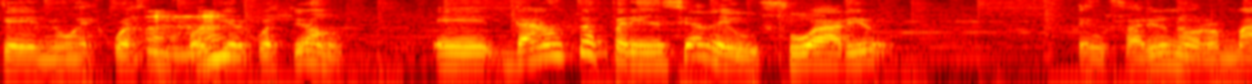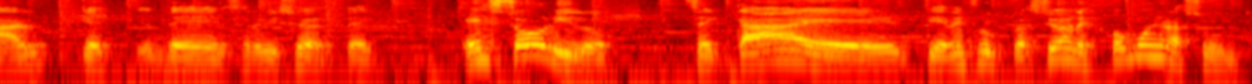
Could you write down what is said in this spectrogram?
que no es cuest- cualquier cuestión. Eh, danos tu experiencia de usuario de usuario normal que, del servicio de AirTag. Es sólido, se cae, tiene fluctuaciones. ¿Cómo es el asunto?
